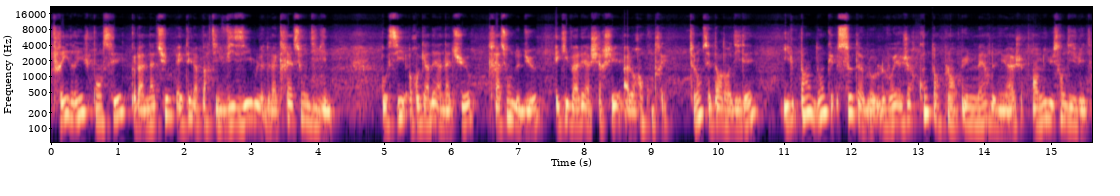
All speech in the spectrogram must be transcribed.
Friedrich pensait que la nature était la partie visible de la création divine. Aussi, regarder la nature, création de Dieu, équivalait à chercher à le rencontrer. Selon cet ordre d'idées, il peint donc ce tableau, le voyageur contemplant une mer de nuages, en 1818.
